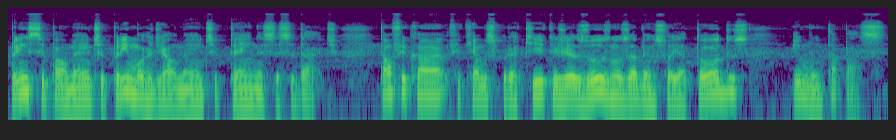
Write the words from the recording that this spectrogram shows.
principalmente, primordialmente, têm necessidade. Então fica, fiquemos por aqui, que Jesus nos abençoe a todos e muita paz.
